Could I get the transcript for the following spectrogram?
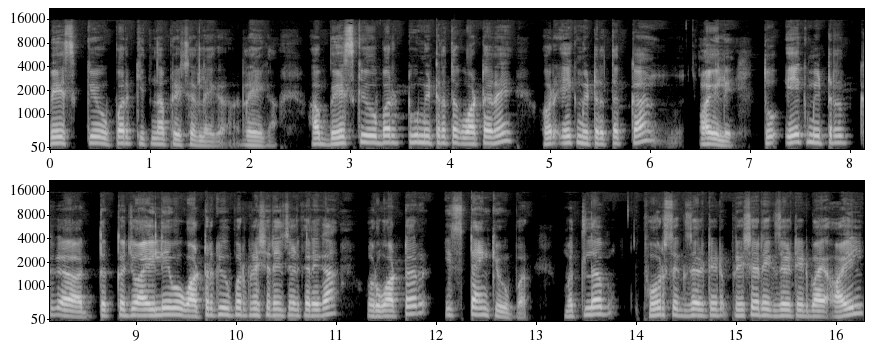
बेस के ऊपर कितना प्रेशर लेगा, रहेगा। अब बेस के ऊपर टू मीटर तक वाटर है और एक मीटर तक का ऑयल। है तो एक मीटर तक का जो ऑयल है, वो वाटर के ऊपर प्रेशर एक्सर्ट करेगा और वाटर इस टैंक के ऊपर। मतलब force exerted, pressure exerted by oil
